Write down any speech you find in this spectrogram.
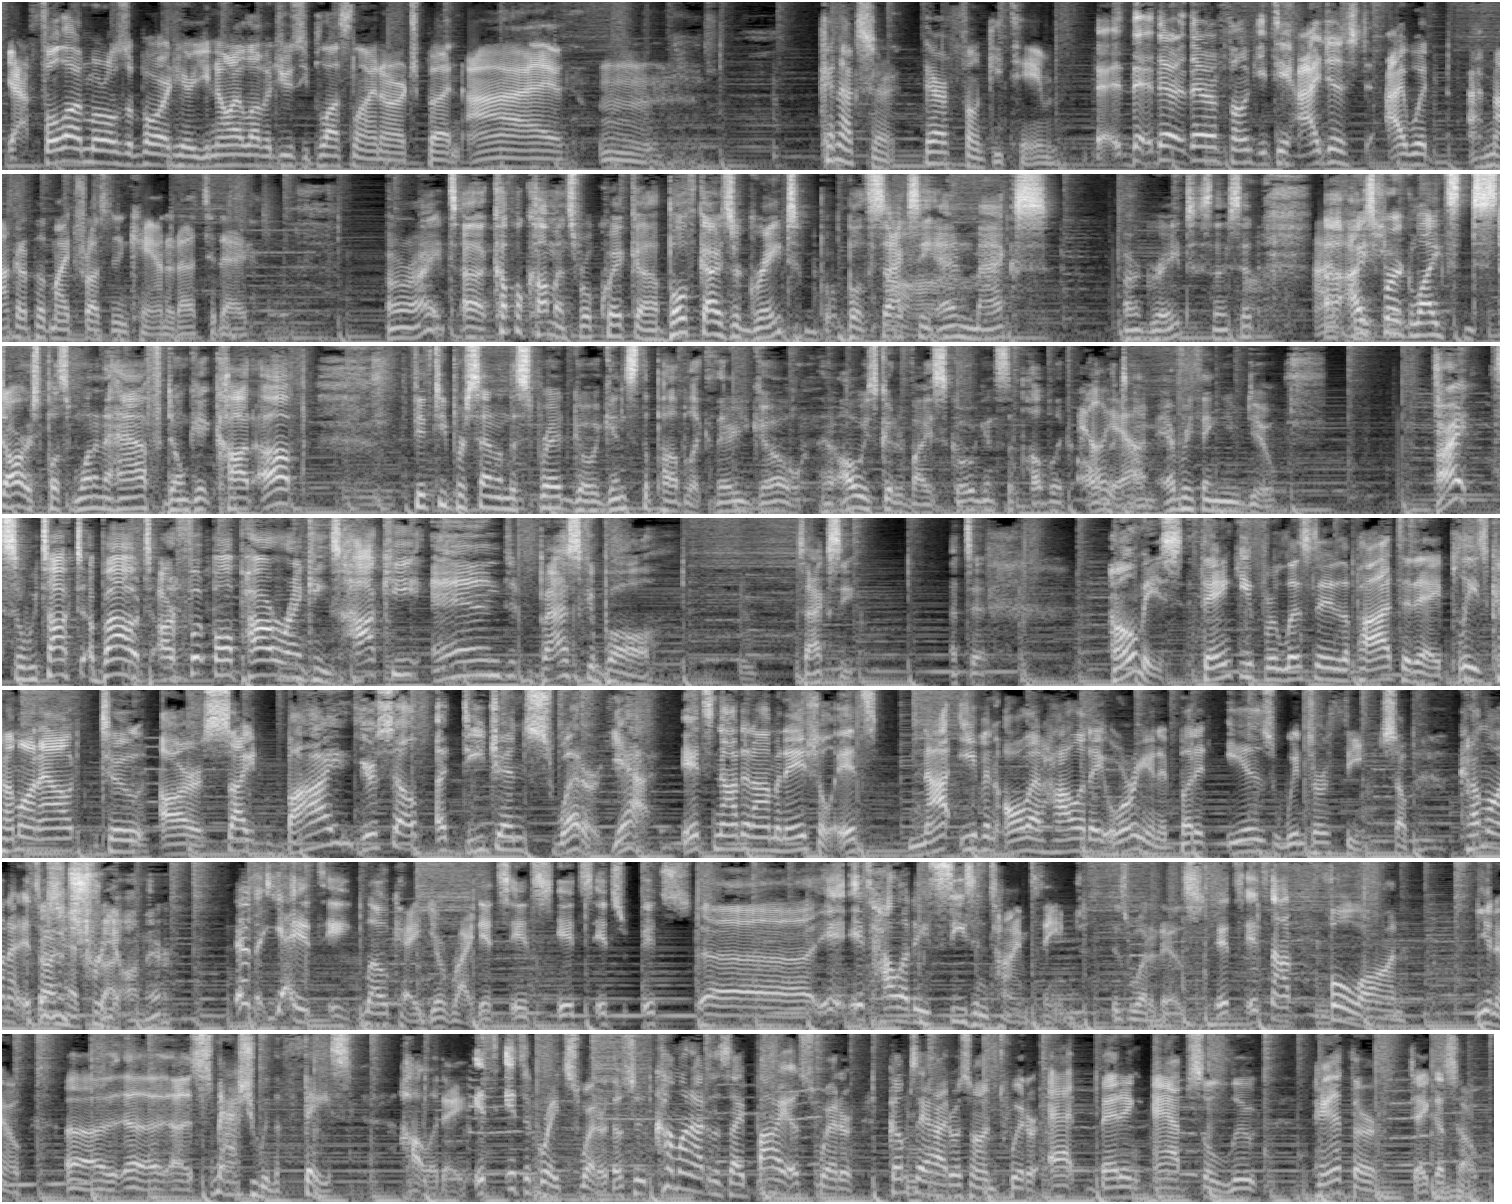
Yeah, full on moral support here. You know I love a juicy plus line arch, but I. Mm, Canucks are they're a funky team. They're, they're they're a funky team. I just I would I'm not gonna put my trust in Canada today. All right, a uh, couple comments real quick. Uh, both guys are great. B- both Saxy and Max are great. As I said, uh, Iceberg likes stars plus one and a half. Don't get caught up. 50% on the spread. Go against the public. There you go. Always good advice. Go against the public all Hell the yeah. time. Everything you do. All right, so we talked about our football power rankings, hockey and basketball. Saxy, that's it. Homies, thank you for listening to the pod today. Please come on out to our site. Buy yourself a DGen sweater. Yeah, it's non denominational. It's not even all that holiday oriented, but it is winter themed. So come on out. It's There's our a tree front. on there. There's a- yeah, it's it, okay. You're right. It's it's it's it's it's uh it- it's holiday season time themed is what it is. It's it's not full on, you know, uh, uh, uh smash you in the face holiday. It's it's a great sweater though. So come on out to the site, buy a sweater. Come say hi to us on Twitter at betting absolute. Panther, take us home.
